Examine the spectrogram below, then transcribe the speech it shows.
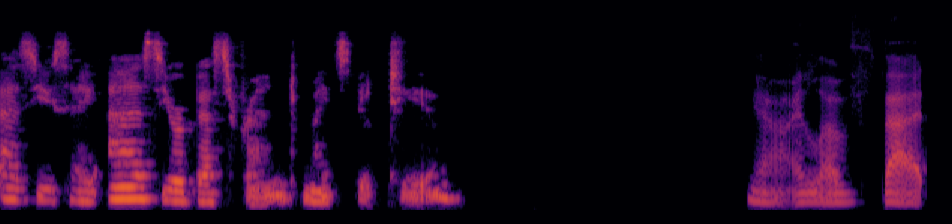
as you say as your best friend might speak to you. Yeah i love that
